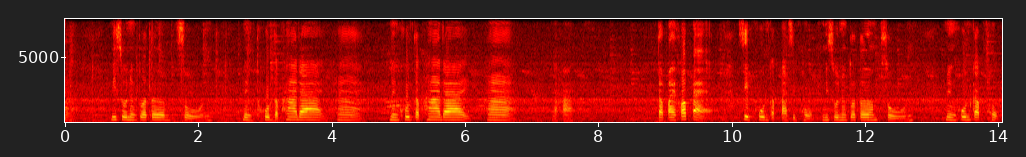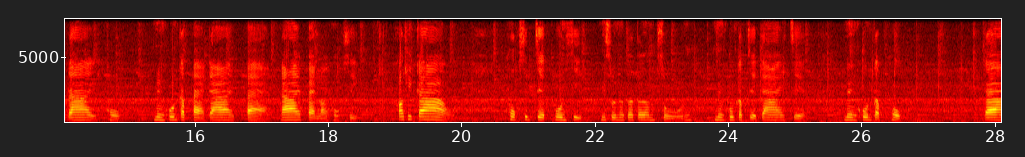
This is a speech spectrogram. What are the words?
55 มี0 1 ตัวเติม 0 1คูณกับ 5 ได้ 5 1คูณกับ 5 ได้5นะคะ ต่อไปข้อ 8 10คูณกับ 86 มี0 1ตัวเติม 0 1คูณกับ 6 ได้ 6 1คูณกับ 8 ได้ 8 ได้ 860 ข้อที่ 9 67คูณ10 มี0 1ตัวเติม 0 1คูณกับ 7 ได้ 7 1คูณกับ 6 ได้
